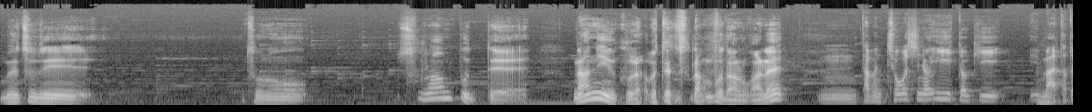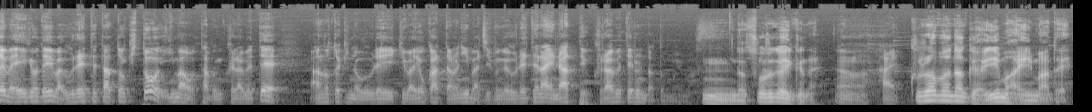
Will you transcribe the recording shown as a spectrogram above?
うん。別にそのスランプって何に比べてスランプなのかね。うん、多分調子のいい時まあ、例えば営業で言えば売れてた時と今を多分比べてあの時の売れ行きは良かったのに今自分が売れてないなっていう比べてるんだと思います、うん、だそれがいけない、うんはい、比べなきゃ今今で、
